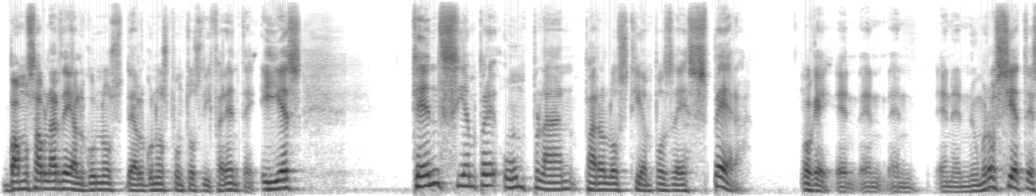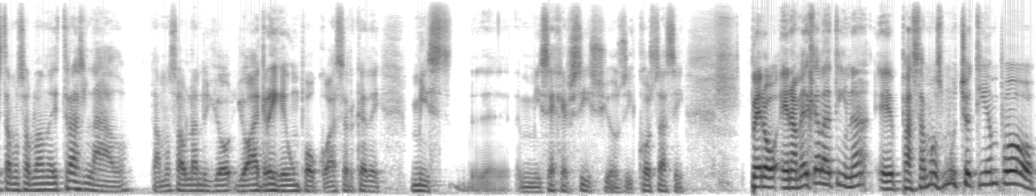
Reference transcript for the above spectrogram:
vamos a hablar de algunos, de algunos puntos diferentes. Y es ten siempre un plan para los tiempos de espera. Ok, en, el número 7 estamos hablando de traslado. Estamos hablando, yo, yo agregué un poco acerca de mis, eh, mis ejercicios y cosas así. Pero en América Latina eh, pasamos mucho tiempo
